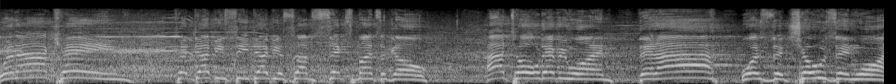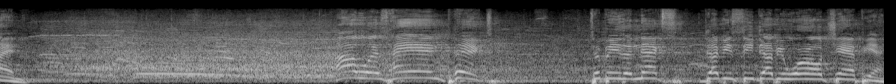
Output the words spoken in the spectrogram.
When I came to WCW some six months ago, I told everyone that I was the chosen one. I was handpicked to be the next WCW World Champion.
